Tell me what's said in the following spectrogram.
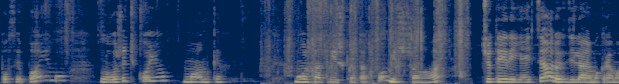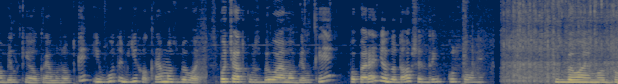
посипаємо ложечкою манки. Можна трішки отак помішати. Чотири яйця розділяємо окремо білки, окремо жовтки і будемо їх окремо збивати. Спочатку взбиваємо білки, попередньо додавши дрібку солі. Збиваємо до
